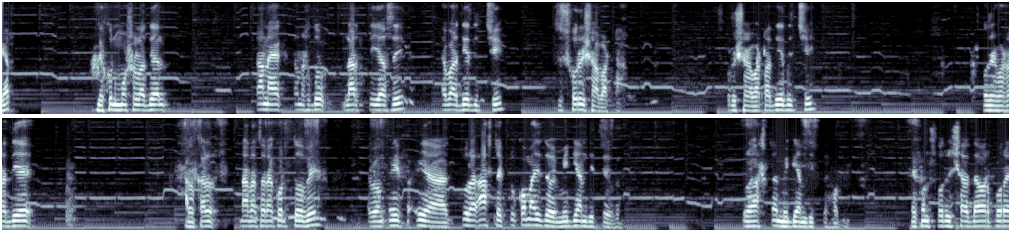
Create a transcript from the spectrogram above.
Yep. দেখুন, মশলা দেয়াল, টানা এক, টানা শুধু লাড়তেই আছে। এবার দিয়ে দিচ্ছি সরিষা বাটা। সরিষা বাটা দিয়ে দিচ্ছি। সরিষা বাটা দিয়ে হালকা নাড়াচাড়া করতে হবে এবং এই চুলার আঁচটা একটু কমাই দিতে হবে, মিডিয়াম দিতে হবে। চুলার আঁচটা মিডিয়াম দিতে হবে। এখন সরিষা দেওয়ার পরে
